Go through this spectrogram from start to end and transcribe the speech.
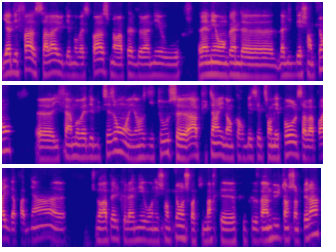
Il y a des phases, Salah a eu des mauvaises passes. Je me rappelle de l'année où, où on gagne la Ligue des Champions. Euh, il fait un mauvais début de saison et on se dit tous euh, Ah putain, il a encore baissé de son épaule, ça va pas, il va pas bien. je me rappelle que l'année où on est champion, je crois qu'il marque que, que 20 buts en championnat.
